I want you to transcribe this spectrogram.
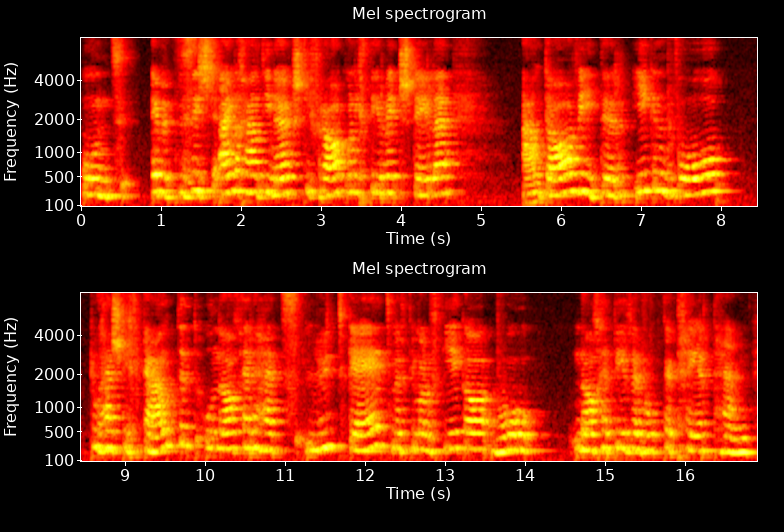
Und eben, das ist eigentlich auch die nächste Frage, die ich dir stellen will. Auch da wieder irgendwo, du hast dich geoutet und nachher hat es Leute gegeben, jetzt möchte ich mal auf die gehen, die nachher dir den Rücken gekehrt haben.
